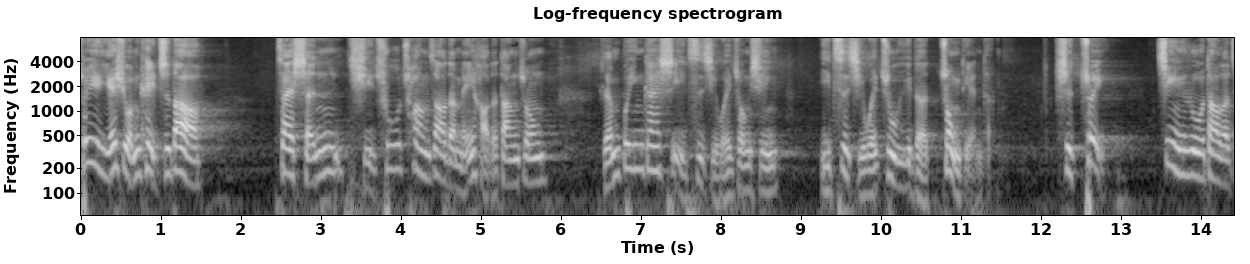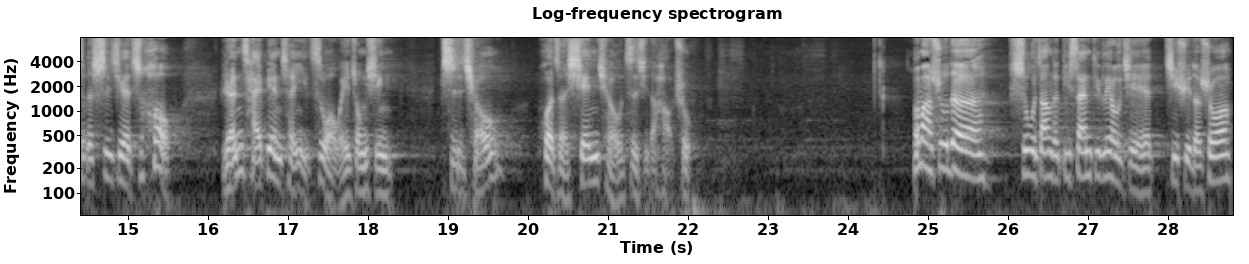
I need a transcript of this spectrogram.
所以也许我们可以知道，在神起初创造的美好的当中，人不应该是以自己为中心，以自己为注意的重点的，是罪进入到了这个世界之后，人才变成以自我为中心，只求或者先求自己的好处。罗马书的十五章的第三、第六节继续的说：“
